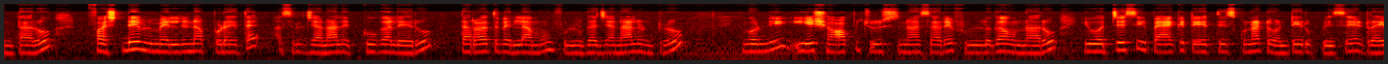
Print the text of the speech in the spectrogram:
ఉంటారు. ఫస్ట్ డే మేము వెళ్ళినప్పుడైతే అసలు జనాలు ఎక్కువగా లేరు. తర్వాత వెళ్ళాము. ఫుల్గా జనాలు ఉంటారు గొండి ఏ షాప్ చూసినా సరే ఫుల్గా ఉన్నారు. ఇవి వచ్చేసి ప్యాకెట్ ఏది తీసుకున్నా ట్వంటీ రూపీసే. డ్రై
